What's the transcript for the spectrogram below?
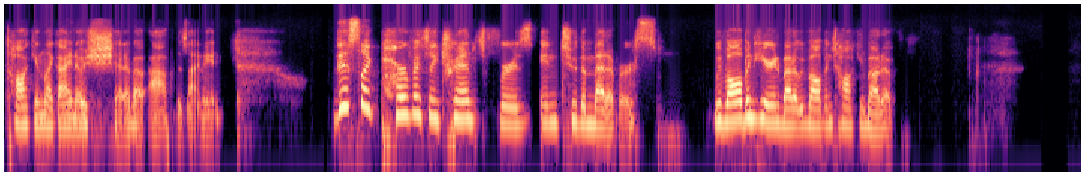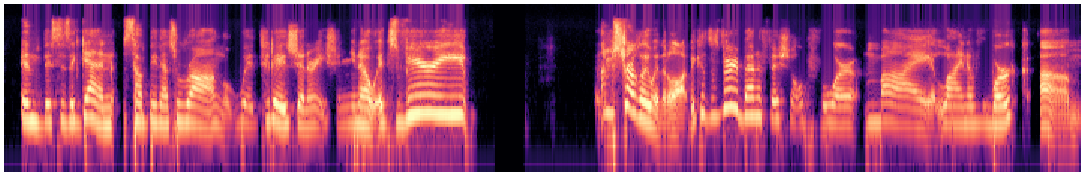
talking like i know shit about app designing this like perfectly transfers into the metaverse we've all been hearing about it we've all been talking about it and this is again something that's wrong with today's generation you know it's very i'm struggling with it a lot because it's very beneficial for my line of work um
